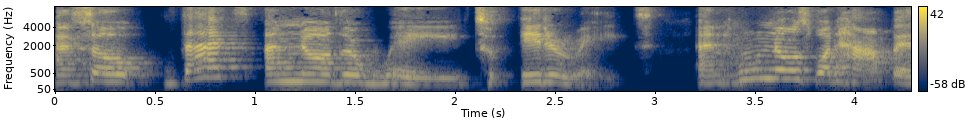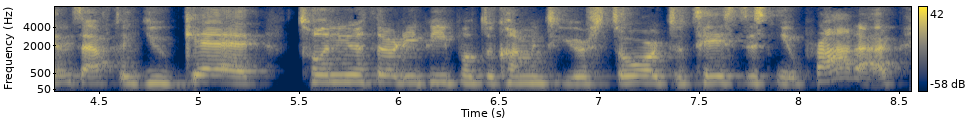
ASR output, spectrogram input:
And so that's another way to iterate. And who knows what happens after you get 20 or 30 people to come into your store to taste this new product.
